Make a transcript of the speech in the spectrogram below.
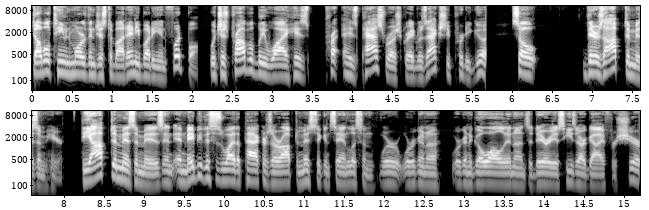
double teamed more than just about anybody in football, which is probably why his his pass rush grade was actually pretty good. So there's optimism here the optimism is, and, and maybe this is why the Packers are optimistic and saying, listen, we're we're gonna we're gonna go all in on Za'Darius. He's our guy for sure.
